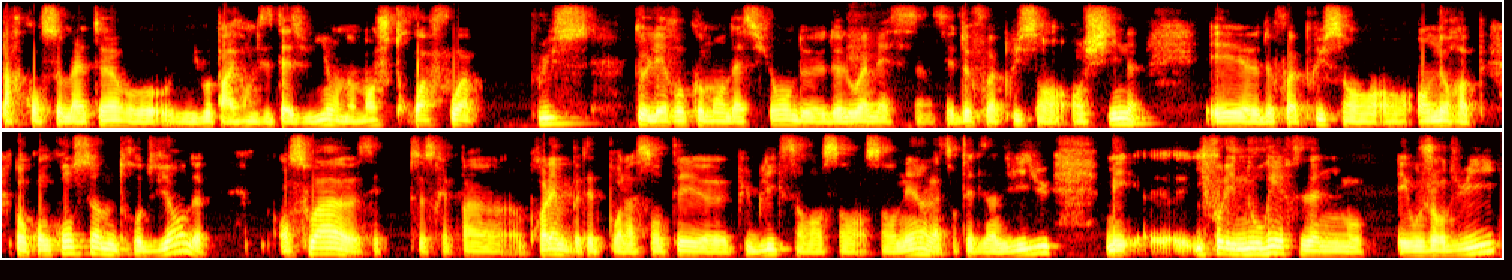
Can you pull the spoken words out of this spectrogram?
par consommateur au, au, niveau, par exemple, des États-Unis, on en mange trois fois plus que les recommandations de, de l'OMS. C'est deux fois plus en, en, Chine et euh, deux fois plus en, en, Europe. Donc on consomme trop de viande. En soi, ce serait pas un problème peut-être pour la santé euh, publique, ça, ça, ça en est un, la santé des individus, mais euh, il faut les nourrir ces animaux. Et aujourd'hui,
